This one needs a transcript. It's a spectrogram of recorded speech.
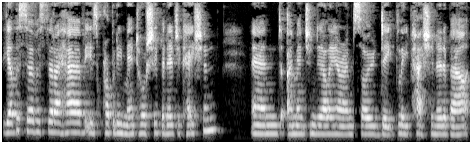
The other service that I have is property mentorship and education. And I mentioned earlier, I'm so deeply passionate about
